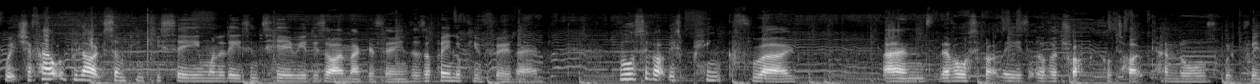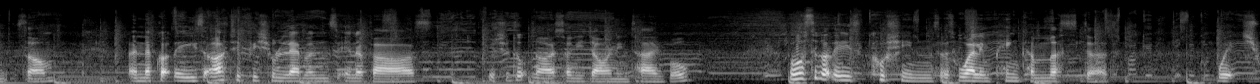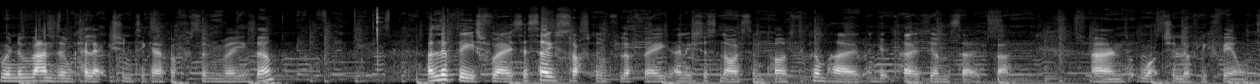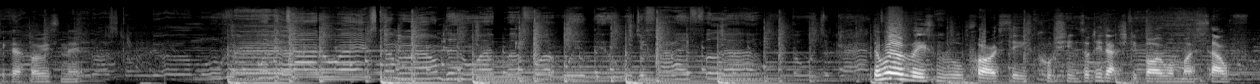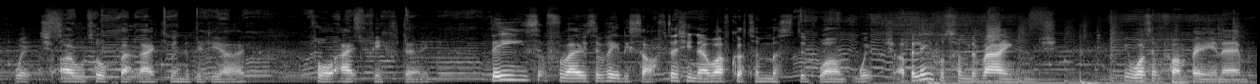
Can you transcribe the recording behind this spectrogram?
which I felt would be like something you see in one of these interior design magazines as I've been looking through them. They've also got this pink throw and they've also got these other tropical type candles with prints on and they've got these artificial lemons in a vase which would look nice on your dining table. We've also got these cushions as well in pink and mustard which were in a random collection together for some reason. I love these throws, they're so soft and fluffy and it's just nice sometimes to come home and get cosy on the sofa and watch a lovely film together, isn't it? There were a reasonable price these cushions. I did actually buy one myself, which I will talk about later in the video, for 8.50. These throws are really soft. As you know, I've got a mustard one, which I believe was from the range. It wasn't from B&M,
